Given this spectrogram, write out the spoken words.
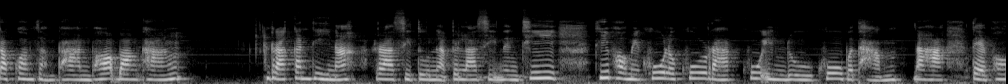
กับความสัมพันธ์ เพราะบางครั้ง รักกันดีนะ ราศีตุลเนี่ยเป็นราศีหนึ่งที่ที่พอมีคู่แล้วคู่รัก คู่เอ็นดู คู่ประถมภ์นะคะ แต่พอ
